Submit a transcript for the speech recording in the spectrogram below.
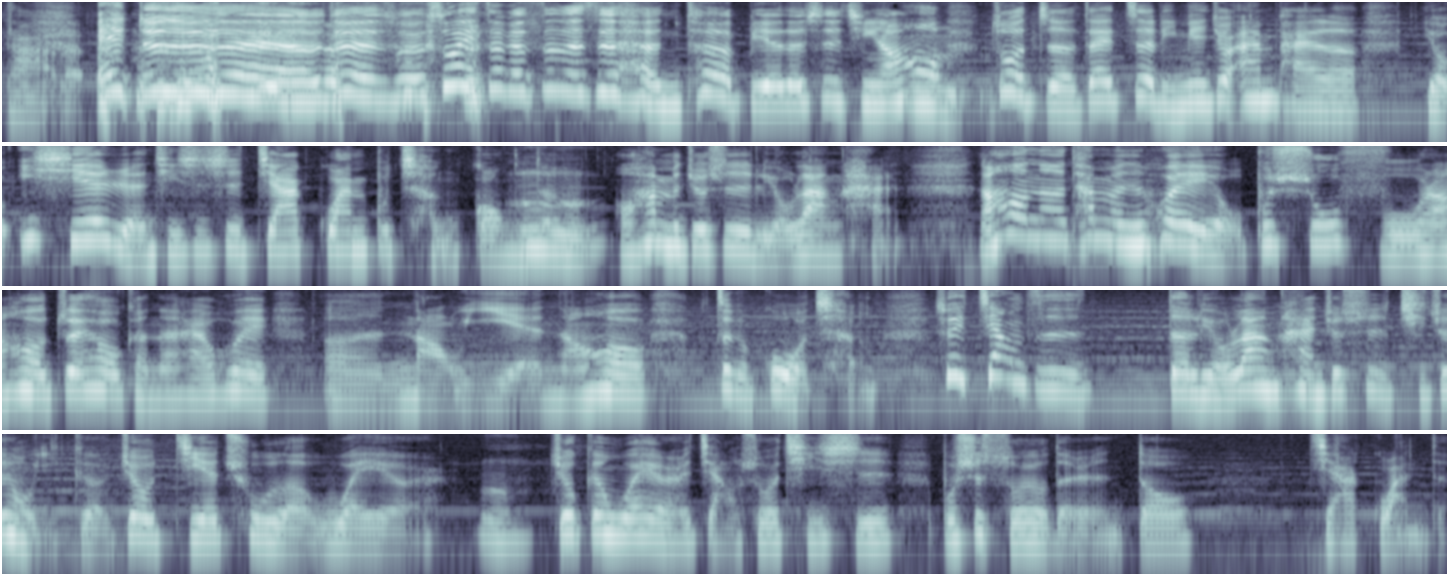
大了。哎，对对对 对，所以所以这个真的是很特别的事情。然后作者在这里面就安排了有一些人其实是加官不成功的、嗯、哦，他们就是流浪汉。然后呢，他们会有不舒服，然后最后可能还会呃脑炎，然后这个过程。所以这样子的流浪汉就是其中有一个就接触了威尔。嗯，就跟威尔讲说，其实不是所有的人都加冠的。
